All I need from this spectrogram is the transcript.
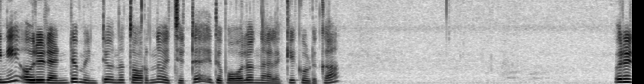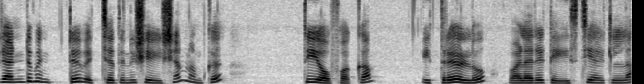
ഇനി ഒരു രണ്ട് മിനിറ്റ് ഒന്ന് തുറന്ന് വെച്ചിട്ട് ഇതുപോലെ ഒന്ന് ഇളക്കി കൊടുക്കാം. ഒരു രണ്ട് മിനിറ്റ് വെച്ചതിന് ശേഷം നമുക്ക് തീ ഓഫാക്കാം ഇത്രയേ ഉള്ളൂ. വളരെ ടേസ്റ്റി ആയിട്ടുള്ള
